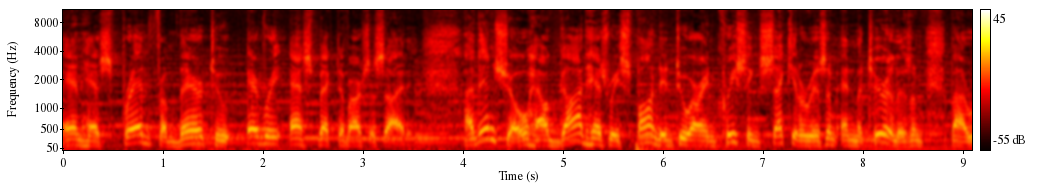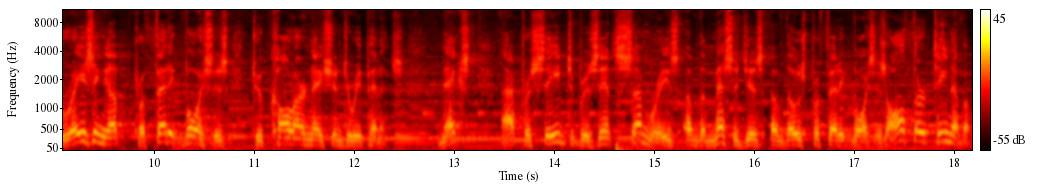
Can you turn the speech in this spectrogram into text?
and has spread from there to every aspect of our society. I then show how God has responded to our increasing secularism and materialism by raising up prophetic voices to call our nation to repentance. Next, I proceed to present summaries of the messages of those prophetic voices, all 13 of them.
